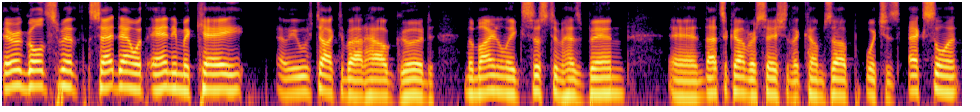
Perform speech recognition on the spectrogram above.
Aaron Goldsmith sat down with Andy McKay. I mean, we've talked about how good the minor league system has been, and that's a conversation that comes up, which is excellent.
